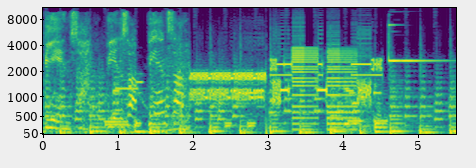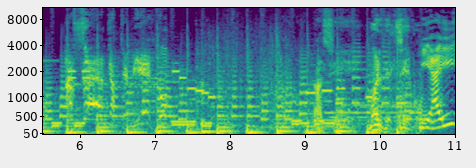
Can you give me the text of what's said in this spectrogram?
Piensa, piensa, piensa. ¡Acércate, viejo! Así, muerde el cebo. Y ahí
